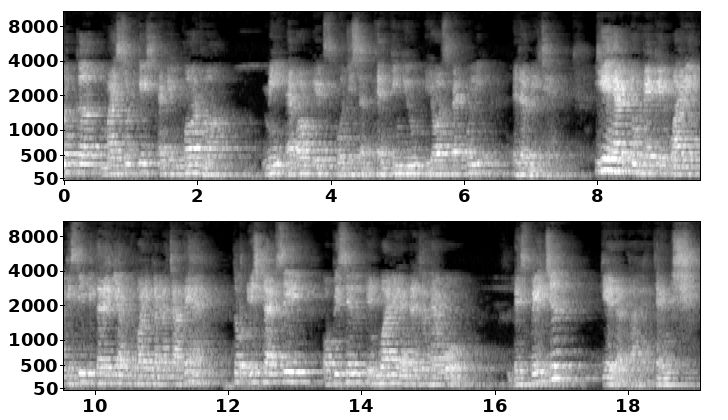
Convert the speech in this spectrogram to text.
look uh, my suitcase and inform uh, me about its position. Thanking you, yours respectfully, Ravi Jain. ये है टू मेक इंक्वायरी किसी भी तरह की आप इंक्वायरी करना चाहते हैं तो इस टाइप से ऑफिशियल इंक्वायरी लेटर जो है वो डिस्पेच किया जाता है थैंक्स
